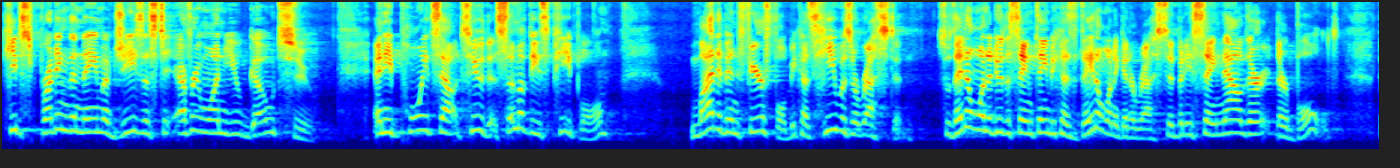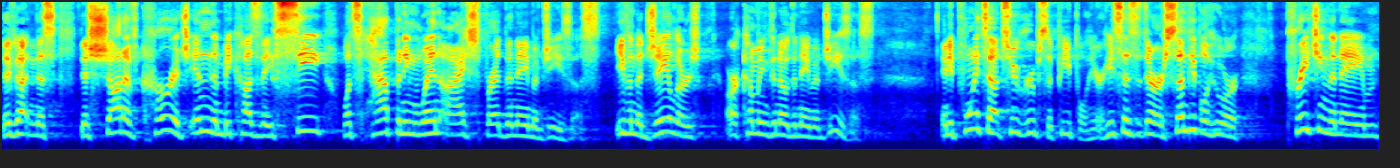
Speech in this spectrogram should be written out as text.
Keep spreading the name of Jesus to everyone you go to. And he points out, too, that some of these people might have been fearful because he was arrested. So they don't want to do the same thing because they don't want to get arrested, but he's saying now they're, they're bold. They've gotten this, this shot of courage in them because they see what's happening when I spread the name of Jesus. Even the jailers are coming to know the name of Jesus. And he points out two groups of people here. He says that there are some people who are preaching the name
